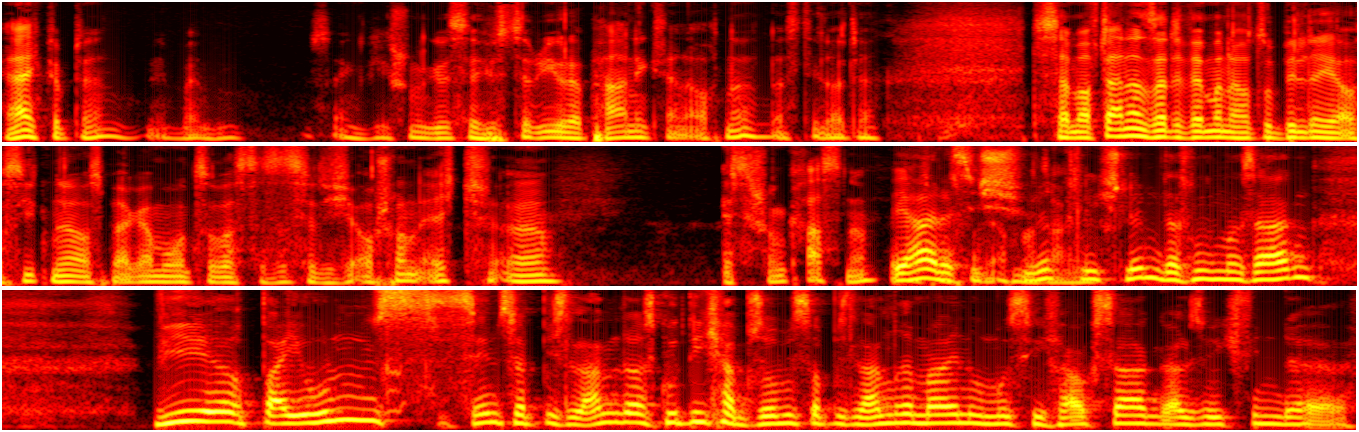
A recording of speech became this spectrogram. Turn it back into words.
ja, ich glaube, da ist irgendwie schon eine gewisse Hysterie oder Panik dann auch, ne, dass die Leute das haben. Auf der anderen Seite, wenn man auch so Bilder ja auch sieht, ne, aus Bergamo und sowas, das ist natürlich auch schon echt, äh, ist schon krass, ne? Ja, das, das ist wirklich sagen. schlimm, das muss man sagen. Wir bei uns sehen es ein bisschen anders. Gut, ich habe sowieso ein bisschen andere Meinung, muss ich auch sagen. Also ich finde,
